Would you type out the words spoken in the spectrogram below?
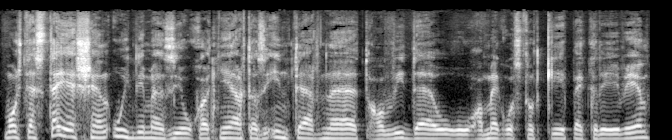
Most ez teljesen új dimenziókat nyert az internet, a videó, a megosztott képek révén.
